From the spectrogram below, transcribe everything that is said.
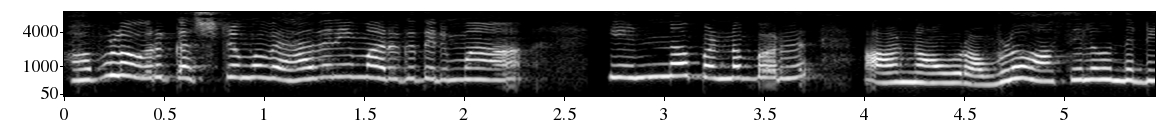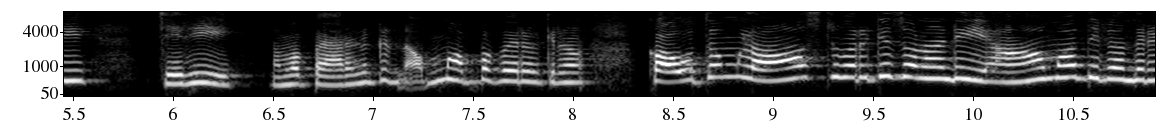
அவ்வளோ ஒரு கஷ்டமும் வேதனையுமா இருக்கு தெரியுமா? என்ன பண்ண பாரு நான் ஒரு அவ்வளோ ஆசையில் வந்தேன்டி. சரி நம்ம பேரனுக்கு நம்ம அப்பா பேர் வைக்கிறோம். கௌதம் லாஸ்ட் வரைக்கும் சொன்னான்டி ஏமாத்திட்டு தெரியுமா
